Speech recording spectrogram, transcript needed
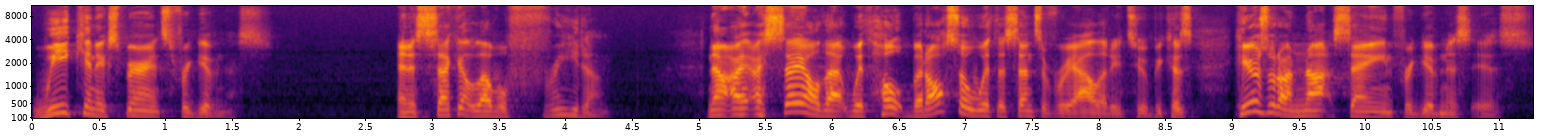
We can experience forgiveness and a second level, freedom. Now, I, I, say all that with hope, but also with a sense of reality too, because here's what I'm not saying forgiveness is,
